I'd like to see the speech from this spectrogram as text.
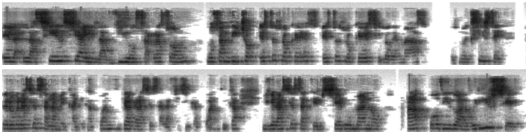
la ciencia y la diosa razón nos han dicho, esto es lo que es, esto es lo que es y lo demás pues no existe pero gracias a la mecánica cuántica, gracias a la física cuántica y gracias a que el ser humano ha podido abrirse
